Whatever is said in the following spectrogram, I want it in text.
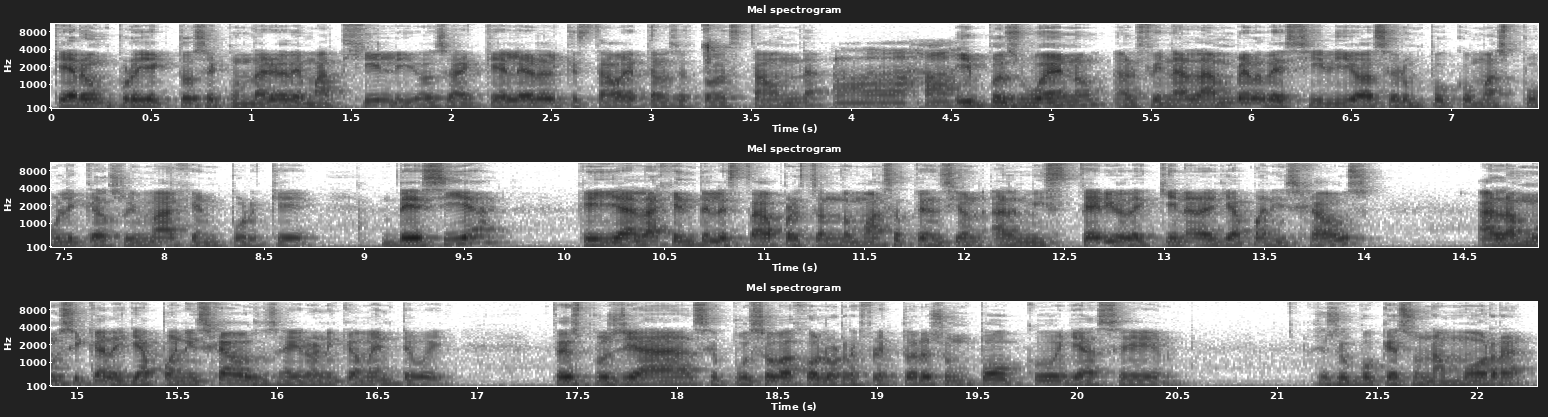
que era un proyecto secundario de Matt Healy. O sea, que él era el que estaba detrás de toda esta onda. Ajá. Y pues bueno, al final Amber decidió hacer un poco más pública su imagen porque decía que ya la gente le estaba prestando más atención al misterio de quién era Japanese House a la música de Japanese House, o sea, irónicamente, güey. Entonces pues ya se puso bajo los reflectores un poco, ya se, se supo que es una morra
